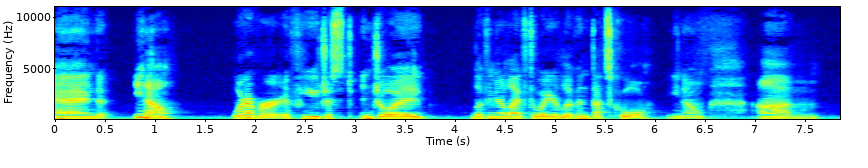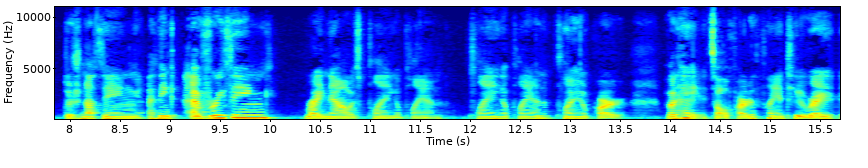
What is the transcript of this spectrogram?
And, you know, whatever, if you just enjoy living your life the way you're living, that's cool, you know. Um, there's nothing, I think everything right now is playing a plan. Playing a plan, playing a part. But hey, it's all part of the plan too, right?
